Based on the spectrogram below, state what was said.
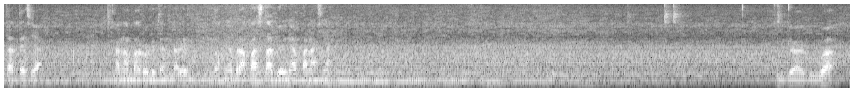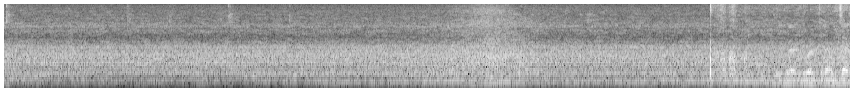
Kita tes ya. Karena baru ditempelin untuknya berapa stabilnya panasnya tiga dua. tiga dua derajat.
